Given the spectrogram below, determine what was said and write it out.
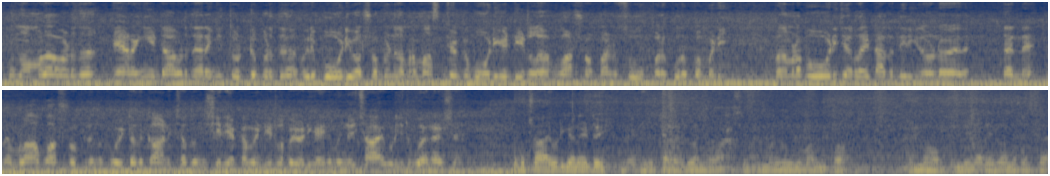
അപ്പോൾ നമ്മൾ അവിടുന്ന് ഇറങ്ങിയിട്ട് അവിടുന്ന് ഇറങ്ങി തൊട്ടിപ്പുറത്ത് ഒരു ബോഡി വർക്ക്ഷോപ്പ് ഉണ്ട്. നമ്മുടെ മസ്തിയൊക്കെ ബോഡി കെട്ടിയിട്ടുള്ള വർക്ക്ഷോപ്പാണ് സൂപ്പർ കുറുപ്പമ്പടി. അപ്പോൾ നമ്മുടെ ബോഡി ചെറുതായിട്ട് അകന്നിരിക്കുന്നതുകൊണ്ട് തന്നെ നമ്മൾ ആ വർക്ക്ഷോപ്പിൽ ഒന്ന് പോയിട്ട് അത് കാണിച്ച് അതൊന്ന് ശരിയാക്കാൻ വേണ്ടിയിട്ടുള്ള പരിപാടി അതിന് മുന്നേ ചായ കുടിച്ചിട്ട് പോകാനാവശ്യം അപ്പോൾ ചായ കുടിക്കാനായിട്ട് ഒരു കടയിൽ വന്നതാണ് ശരിക്കും പറഞ്ഞു വന്നപ്പോൾ ഒരു നോർത്ത് ഇന്ത്യൻ കടയിൽ വന്നപ്പോഴത്തെ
